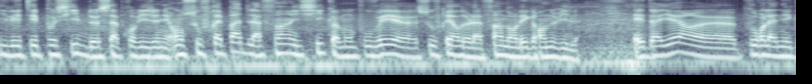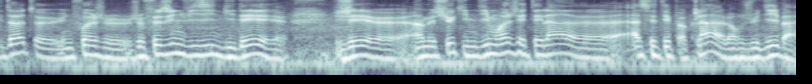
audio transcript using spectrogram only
il était possible de s'approvisionner. On souffrait pas de la faim ici comme on pouvait euh, souffrir de la faim dans les grandes villes. Et d'ailleurs, euh, pour l'anecdote, euh, une fois, je, je faisais une visite guidée. J'ai un monsieur qui me dit, moi, j'étais là à cette époque-là. Alors je lui dis, bah.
